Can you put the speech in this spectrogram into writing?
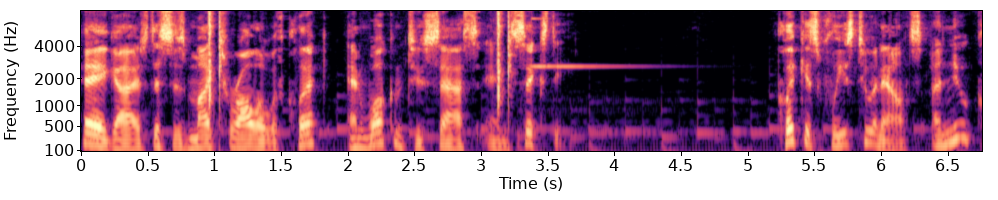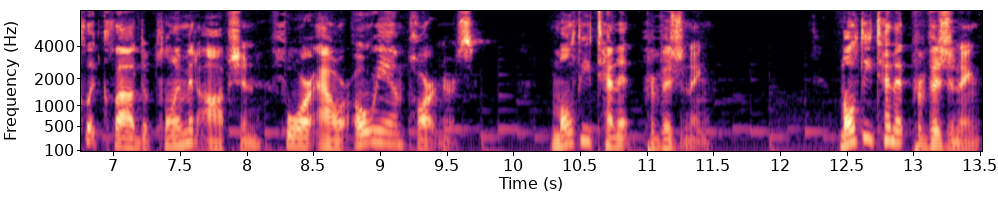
Hey guys, this is Mike Tarallo with Qlik, and welcome to SaaS in 60. Qlik is pleased to announce a new Qlik Cloud deployment option for our OEM partners, multi-tenant provisioning. Multi-tenant provisioning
